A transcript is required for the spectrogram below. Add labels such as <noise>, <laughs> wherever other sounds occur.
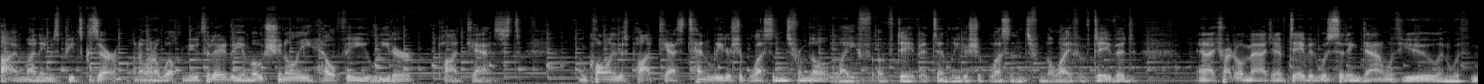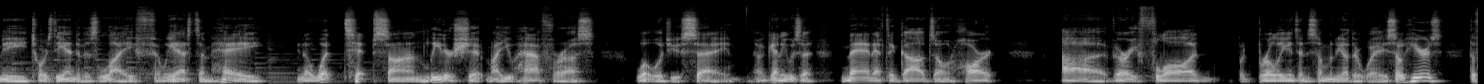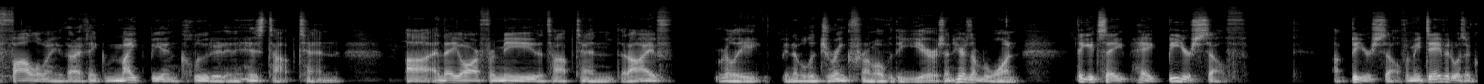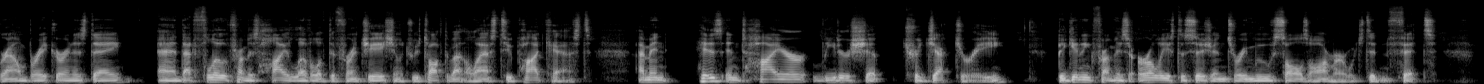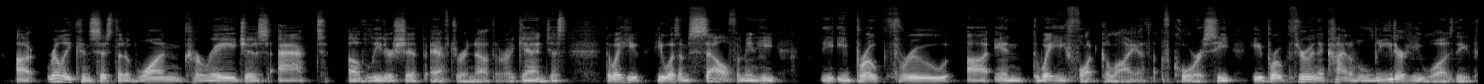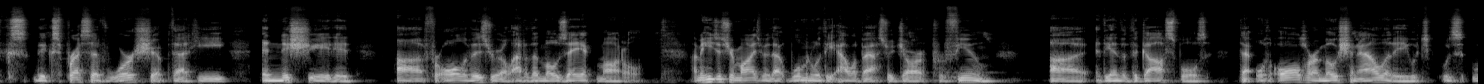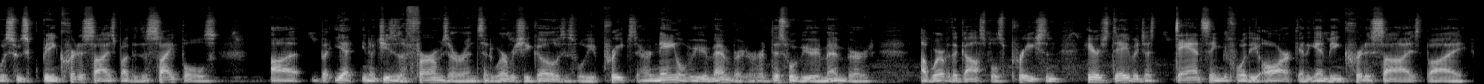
Hi, my name is Pete Scazzero, and I want to welcome you today to the Emotionally Healthy Leader podcast. I'm calling this podcast 10 Leadership Lessons from the Life of David. 10 Leadership Lessons from the Life of David. And I try to imagine if David was sitting down with you and with me towards the end of his life, and we asked him, hey, you know, what tips on leadership might you have for us? What would you say? Again, he was a man after God's own heart, uh, very flawed, but brilliant in so many other ways. So here's the following that I think might be included in his top 10. Uh, and they are, for me, the top 10 that I've really been able to drink from over the years. And here's number one I think you'd say, hey, be yourself. Uh, be yourself. I mean, David was a groundbreaker in his day, and that flowed from his high level of differentiation, which we talked about in the last two podcasts. I mean, his entire leadership trajectory beginning from his earliest decision to remove Saul's armor, which didn't fit, uh, really consisted of one courageous act of leadership after another. Again, just the way he he was himself. I mean, he he, broke through uh, in the way he fought Goliath. Of course, he he broke through in the kind of leader he was, the the expressive worship that he initiated uh, for all of Israel out of the Mosaic model. I mean, he just reminds me of that woman with the alabaster jar of perfume uh, at the end of the Gospels that with all her emotionality, which was was was being criticized by the disciples, uh, but yet you know Jesus affirms her and said wherever she goes, this will be preached. Her name will be remembered, or this will be remembered. Uh, wherever the gospel's preached, and here's David just dancing before the ark, and again being criticized by,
